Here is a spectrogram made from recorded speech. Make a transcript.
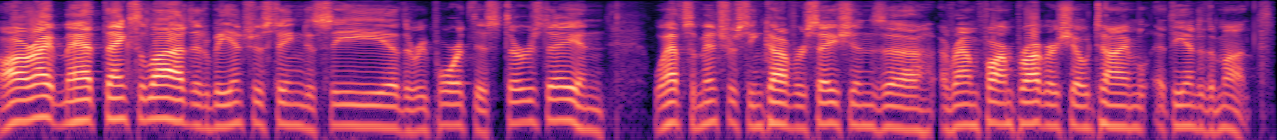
All right, Matt. Thanks a lot. It'll be interesting to see uh, the report this Thursday, and we'll have some interesting conversations uh, around Farm Progress Show time at the end of the month.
